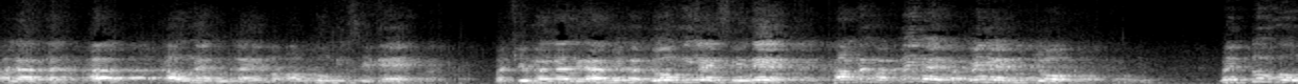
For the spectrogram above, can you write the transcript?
ဖလာတန်ဟာတောင်းတဲ့လူလည်းမမောင်းထုံးမိစေနဲ့မချိမငါစကားမင်းမပြောမိလိုက်စေနဲ့ဟာမင်းမပြေးနိုင်မပြေးနိုင်ဘူးပြောမင်းသူ့ကို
